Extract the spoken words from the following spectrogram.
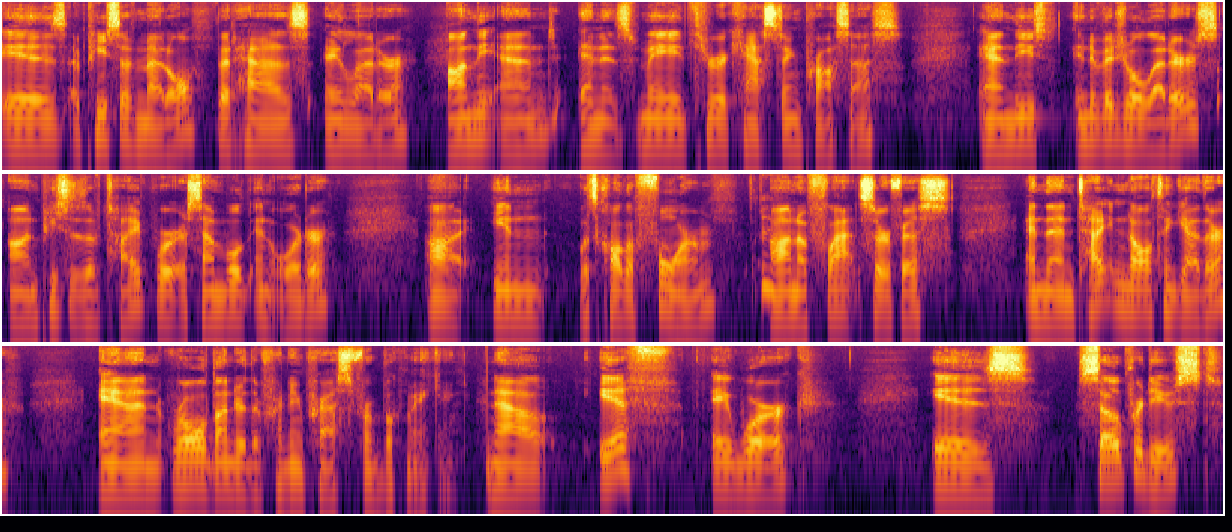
is a piece of metal that has a letter, on the end, and it's made through a casting process. And these individual letters on pieces of type were assembled in order uh, in what's called a form mm-hmm. on a flat surface and then tightened all together and rolled under the printing press for bookmaking. Now, if a work is so produced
